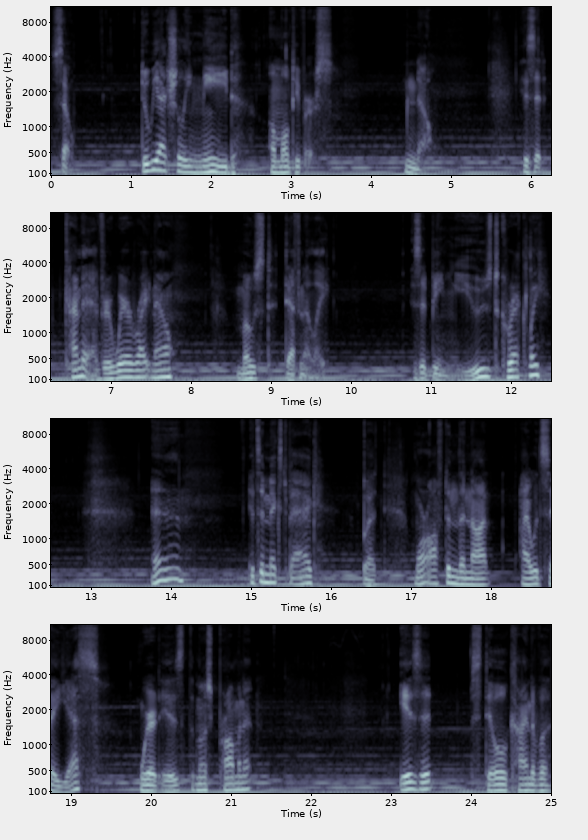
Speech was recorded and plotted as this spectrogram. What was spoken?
So, do we actually need a multiverse? No. Is it kind of everywhere right now? Most definitely. Is it being used correctly? Eh, it's a mixed bag, but more often than not, I would say yes, where it is the most prominent is it still kind of a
